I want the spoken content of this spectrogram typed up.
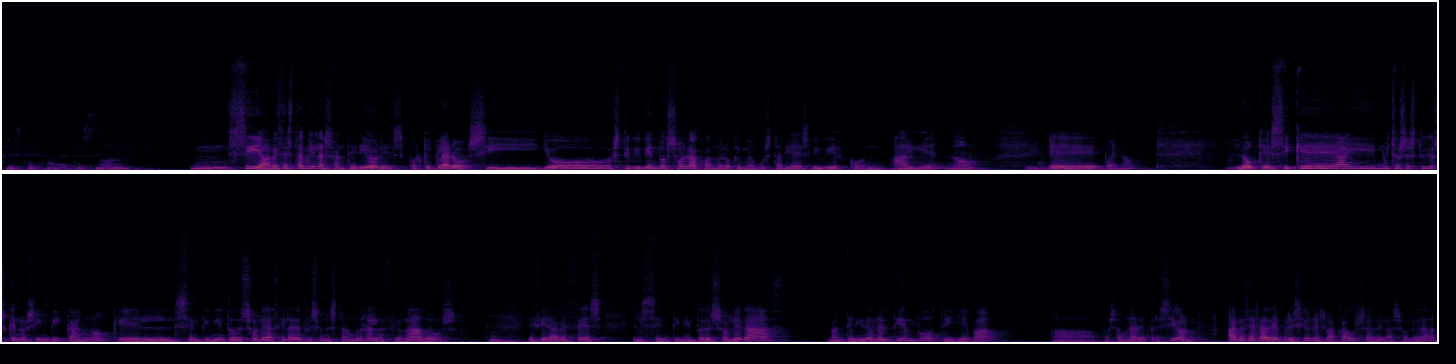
tristeza, depresión. Mm, sí, a veces también las anteriores, porque claro, si yo estoy viviendo sola cuando lo que me gustaría es vivir con alguien, ¿no? Eh, bueno, lo que sí que hay muchos estudios que nos indican ¿no? que el sentimiento de soledad y la depresión están muy relacionados. Es decir, a veces el sentimiento de soledad mantenido en el tiempo te lleva a, pues a una depresión. A veces la depresión es la causa de la soledad.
